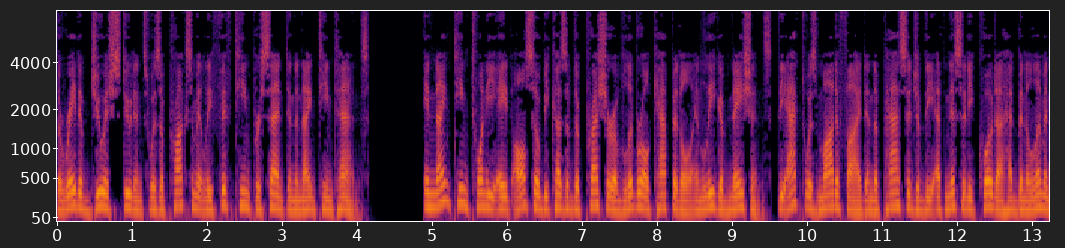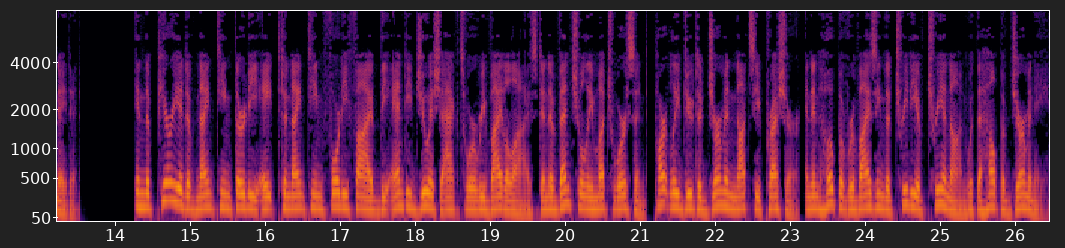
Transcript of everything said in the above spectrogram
The rate of Jewish students was approximately 15% in the 1910s. In 1928 also because of the pressure of liberal capital and League of Nations, the act was modified and the passage of the ethnicity quota had been eliminated. In the period of 1938 to 1945 the anti-Jewish acts were revitalized and eventually much worsened, partly due to German Nazi pressure, and in hope of revising the Treaty of Trianon with the help of Germany.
